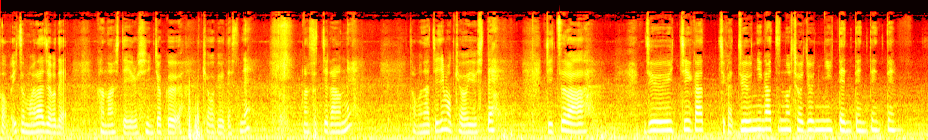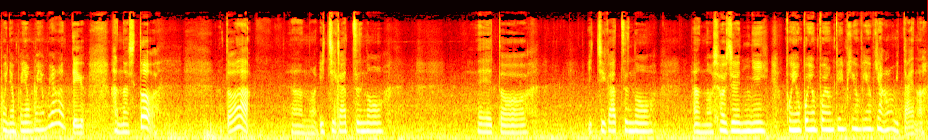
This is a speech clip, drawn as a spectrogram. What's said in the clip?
そういつもラジオで話している進捗共有ですね、まあ、そちらをね友達にも共有して実は11月が12月の初旬にてんてんてんてんぽにゃぽにゃぽにゃぽにゃっていう話とあとはあの1月のえっ、ー、と1月のあの初旬にぽよぽよぽよピンピンピンピンみたいな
